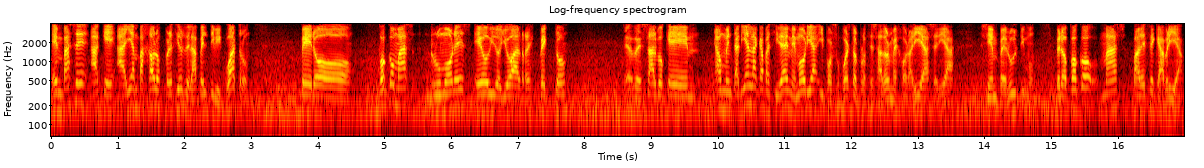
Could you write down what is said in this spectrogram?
en base a que hayan bajado los precios del Apple TV 4, pero poco más rumores he oído yo al respecto, eh, salvo que aumentarían la capacidad de memoria y por supuesto el procesador mejoraría, sería siempre el último, pero poco más parece que habría.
